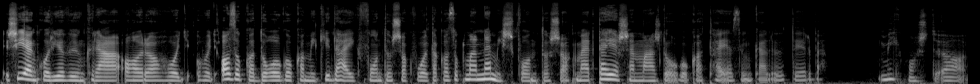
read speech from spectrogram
És ilyenkor jövünk rá arra, hogy, hogy azok a dolgok, amik idáig fontosak voltak, azok már nem is fontosak, mert teljesen más dolgokat helyezünk előtérbe. Mik most a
